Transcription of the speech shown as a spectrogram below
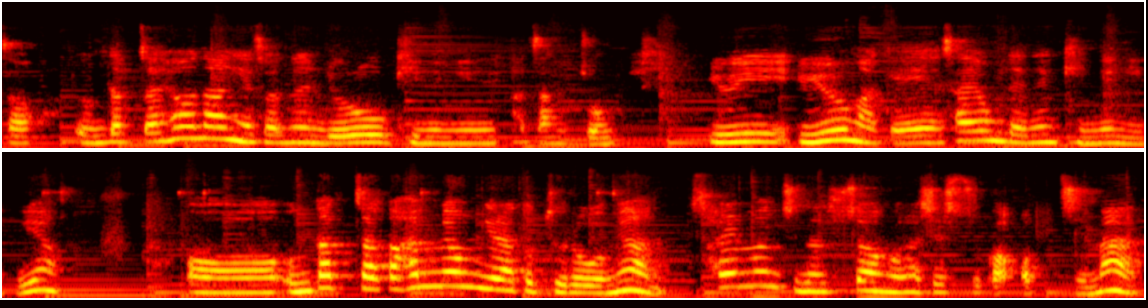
그래서 응답자 현황에서는 이 기능이 가장 좀 유용하게 사용되는 기능이고요. 어, 응답자가 한 명이라도 들어오면 설문지는 수정을 하실 수가 없지만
